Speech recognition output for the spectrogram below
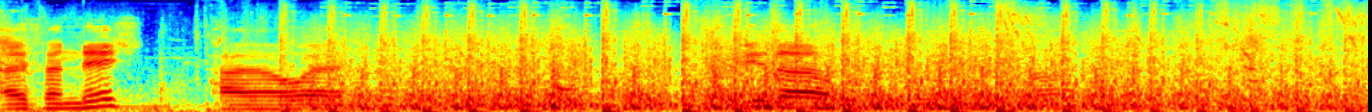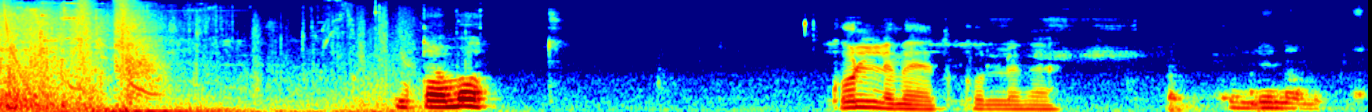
هيفنش حيوان. إيه ده؟ أنت مت. كل مات كل مات. كلنا متنا.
